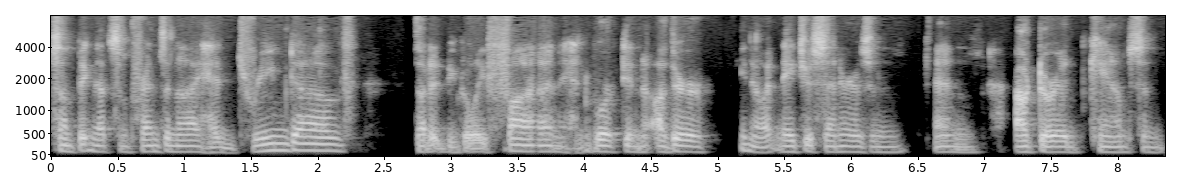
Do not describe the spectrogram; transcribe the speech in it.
something that some friends and I had dreamed of, thought it'd be really fun, had worked in other, you know, at nature centers and and outdoor ed camps in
